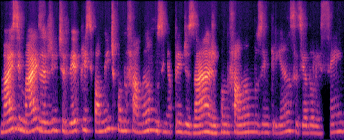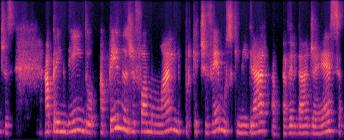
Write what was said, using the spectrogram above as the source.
Mais e mais a gente vê, principalmente quando falamos em aprendizagem, quando falamos em crianças e adolescentes, aprendendo apenas de forma online, porque tivemos que migrar, a, a verdade é essa,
